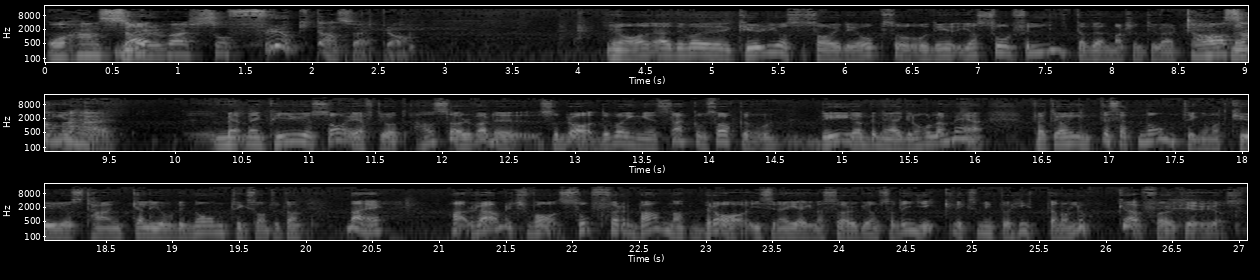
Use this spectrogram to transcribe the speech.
Och han servar Nej. så fruktansvärt bra. Ja, det var Kyrgios sa ju det också och det, jag såg för lite av den matchen tyvärr. Ja, men, samma här. Men, men Kyrgios sa ju efteråt, han servade så bra. Det var inget snack om saken och det är jag benägen att hålla med. För att jag har inte sett någonting om att Kyrgios tankade eller gjorde någonting sånt utan nej, Raonic var så förbannat bra i sina egna servegrum så det gick liksom inte att hitta någon lucka för Kyrgios.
